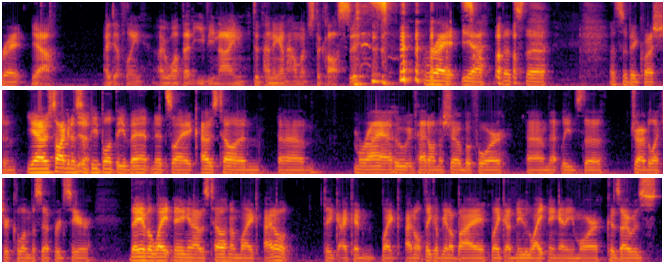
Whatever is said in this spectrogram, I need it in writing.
right, Yeah. I definitely I want that EV9 depending on how much the cost is. right. Yeah, that's the that's the big question. Yeah, I was talking to some Yeah. people at the event, and it's like I was telling um, Mariah, who we've had on the show before, um, that leads the Drive Electric Columbus efforts here. They have a Lightning, and I was telling them like I don't think I can like I don't think I'm gonna buy like a new Lightning anymore because I was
